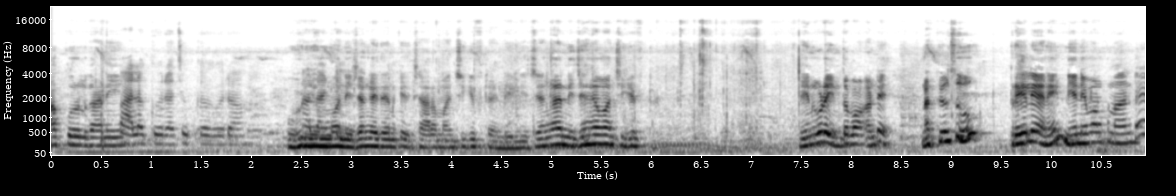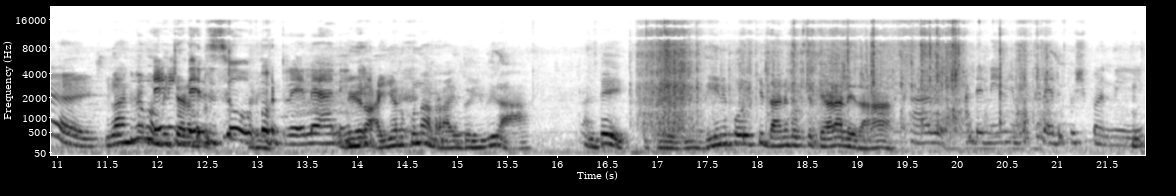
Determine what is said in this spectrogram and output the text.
ఆకుకూరలు కానీ పాలకూర చుక్కకూర. నిజంగా అయితే కనుక ఇది చాలా మంచి గిఫ్ట్ అండి. నిజంగా నిజంగా మంచి గిఫ్ట్ నేను కూడా ఇంత బా అంటే నాకు తెలుసు ట్రేలే అని నేనేమనుకున్నా అంటే నీకు పంపించాడు. నేను అయ్యి అనుకున్నాను రా ఇది ఇవిరా. అంటే దీని పోలికి దాని పోలికి తేడా లేదా? అంటే పుష్పాన్ని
